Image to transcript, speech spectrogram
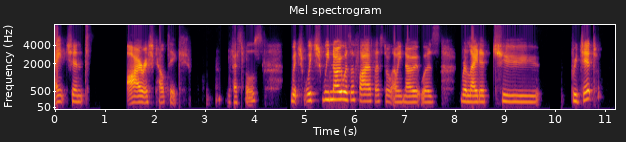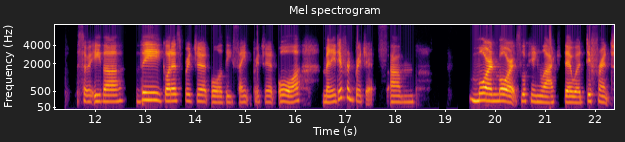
ancient Irish Celtic festivals, which which we know was a fire festival, and we know it was related to Bridget. So either the goddess Bridget or the Saint Bridget or many different Bridgets. Um, more and more, it's looking like there were different,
